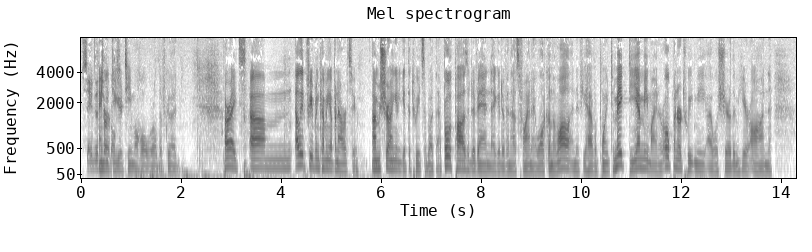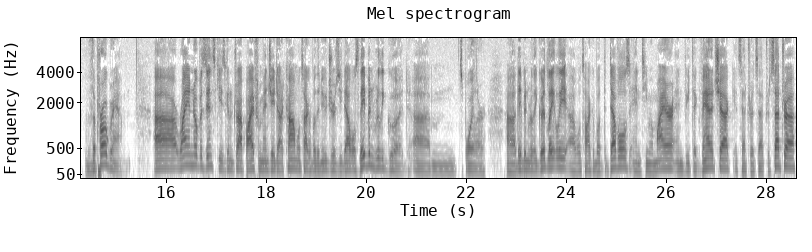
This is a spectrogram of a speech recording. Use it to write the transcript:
Save the and turtles. you do your team a whole world of good. All right. Um, Elliotte Friedman coming up in an hour or two. I'm sure I'm going to get the tweets about that, both positive and negative, and that's fine. I welcome them all. And if you have a point to make, DM me, mine are open, or tweet me. I will share them here on the program. Uh, Ryan Novozinsky is going to drop by from NJ.com. We'll talk about the New Jersey Devils. They've been really good. Um, spoiler. Uh, they've been really good lately. Uh, we'll talk about the Devils and Timo Meier and Vitek Vanecek, et cetera, et cetera, et cetera.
